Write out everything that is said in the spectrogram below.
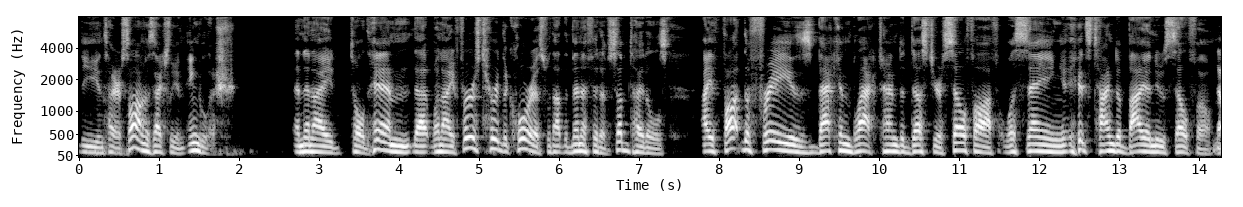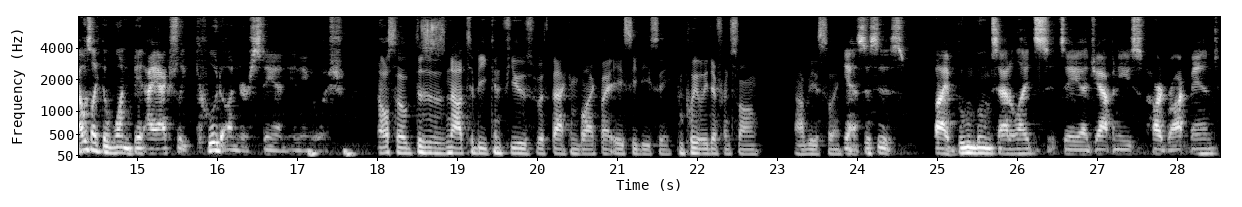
the entire song is actually in English. And then I told him that when I first heard the chorus without the benefit of subtitles, I thought the phrase back in black, time to dust yourself off was saying it's time to buy a new cell phone. That was like the one bit I actually could understand in English. Also, this is not to be confused with Back in Black by ACDC. Completely different song, obviously. Yes, this is by Boom Boom Satellites. It's a, a Japanese hard rock band.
